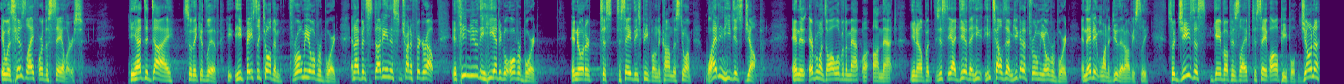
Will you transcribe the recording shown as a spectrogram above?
it was his life or the sailors. He had to die so they could live. He, he basically told them, throw me overboard. And I've been studying this and trying to figure out if he knew that he had to go overboard in order to, to save these people and to calm the storm, why didn't he just jump? And everyone's all over the map on that, you know, but just the idea that he, he tells them, you got to throw me overboard. And they didn't want to do that, obviously. So Jesus gave up his life to save all people. Jonah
